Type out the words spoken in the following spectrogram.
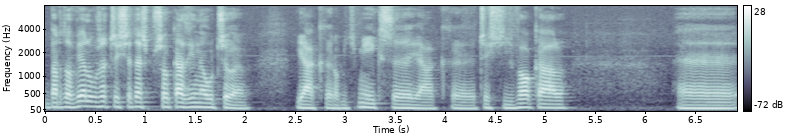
Bardzo wielu rzeczy się też przy okazji nauczyłem. Jak robić miksy, jak e, czyścić wokal, e,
